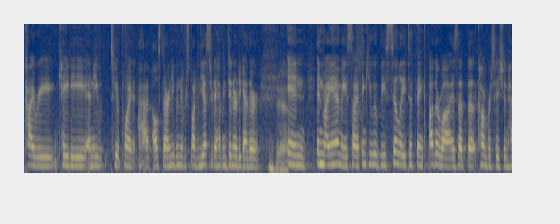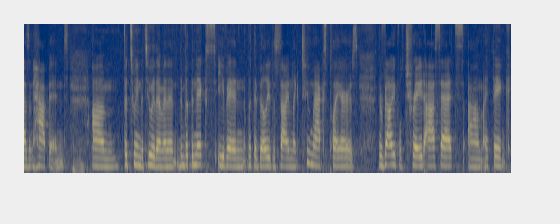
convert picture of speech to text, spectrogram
Kyrie, KD, and even, to your point, at All Star, and even they were spotted yesterday having dinner together Yeah. in in Miami. So I think you would be silly to think otherwise that the conversation hasn't happened um, between the two of them. And then with the Knicks, even with the ability to sign like two max players, they're valuable trade assets. Um, I think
